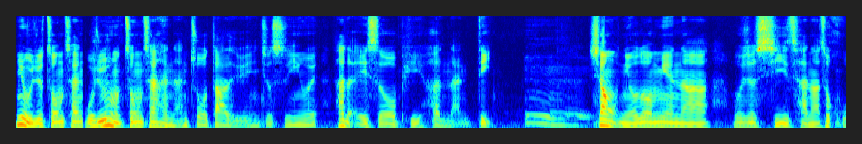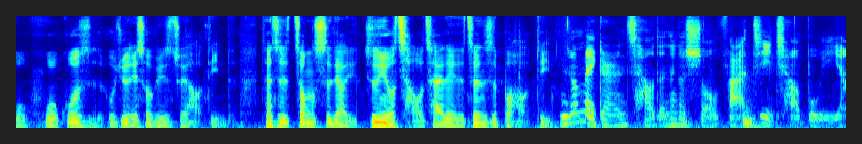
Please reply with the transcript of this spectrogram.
因为我觉得中餐，我觉得为什么中餐很难做大的原因，就是因为它的 SOP 很难定。嗯，像牛肉面啊，或者是西餐啊，这火火锅是我觉得 SOP 是最好定的。但是中式料理就是有炒菜类的，真的是不好定，你说每个人炒的那个手法技巧不一样，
